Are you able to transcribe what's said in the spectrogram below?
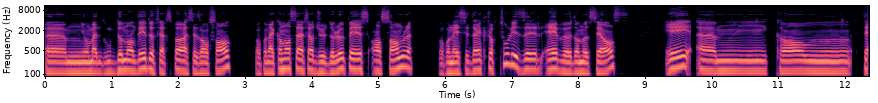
on m'a donc demandé de faire sport à ces enfants. Donc on a commencé à faire du, de l'EPS ensemble. Donc on a essayé d'inclure tous les élèves dans nos séances. Et quand t'es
